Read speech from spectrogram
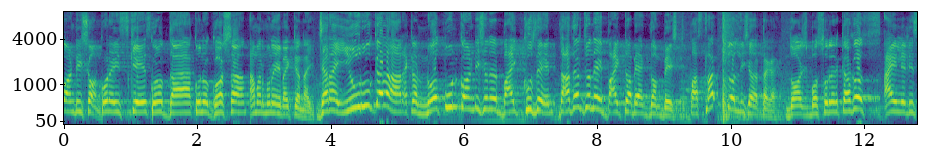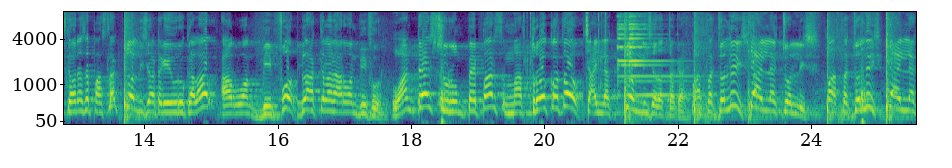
কন্ডিশন কোন স্কেচ কোন দাগ কোন ঘষা আমার মনে হয় এই বাইকটা নাই। যারা ইউরো কালার একটা নতুন কন্ডিশনের বাইক খুঁজেন তাদের জন্য এই বাইকটা হবে একদম বেস্ট পাঁচ লাখ চল্লিশ হাজার টাকায়। দশ বছরের কাগজ আইলে ডিসকাউন্ট আছে পাঁচ লাখ চল্লিশ হাজার টাকা euro colour R one B four black colour R one B four one test showroom papers মাত্র কত? চার লাখ চল্লিশ হাজার টাকায়। পাঁচ লাখ চল্লিশ? চার লাখ চল্লিশ। পাঁচ লাখ চল্লিশ? চার লাখ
